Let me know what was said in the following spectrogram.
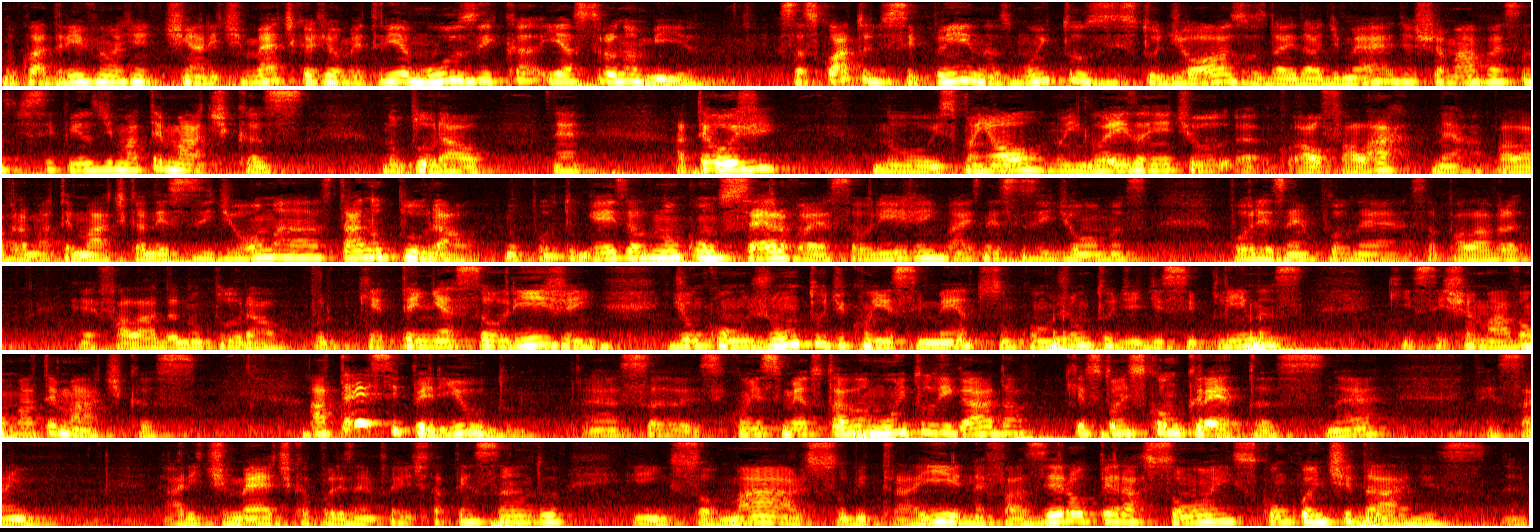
No quadrivium a gente tinha aritmética, geometria, música e astronomia. Essas quatro disciplinas, muitos estudiosos da Idade Média chamavam essas disciplinas de matemáticas, no plural. Né? Até hoje, no espanhol, no inglês, a gente, ao falar né, a palavra matemática nesses idiomas, está no plural. No português, ela não conserva essa origem, mas nesses idiomas, por exemplo, né, essa palavra é falada no plural, porque tem essa origem de um conjunto de conhecimentos, um conjunto de disciplinas que se chamavam matemáticas. Até esse período, essa, esse conhecimento estava muito ligado a questões concretas, né? Pensar em aritmética, por exemplo, a gente está pensando em somar, subtrair, né? fazer operações com quantidades. Né?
